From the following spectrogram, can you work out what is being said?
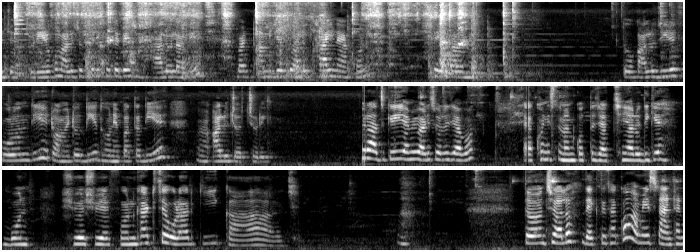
আলু চচ্চড়ি এরকম আলু চচ্চড়ি খেতে বেশ ভালো লাগে বাট আমি যেহেতু আলু খাই না এখন, সেই কারণে। তো কালো জিরে ফোড়ন দিয়ে, টমেটো দিয়ে, ধনে পাতা দিয়ে আলু চচ্চড়ি আজকেই আমি বাড়ি চলে যাব। এখনই স্নান করতে যাচ্ছি, আর ওদিকে বোন শুয়ে শুয়ে ফোন ঘাটছে, ওরা আর কি কাজ। তো চলো, দেখতে থাকো, আমি স্নান টান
